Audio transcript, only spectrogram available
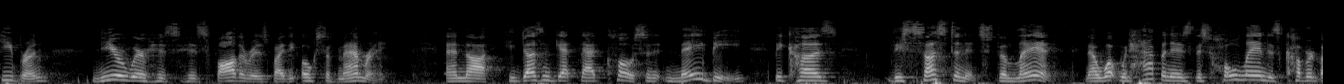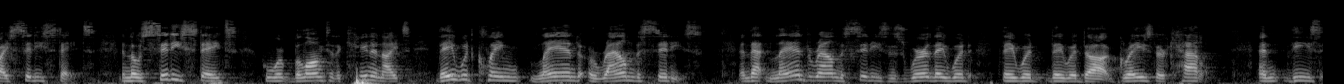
Hebron, near where his, his father is by the oaks of Mamre. And, uh, he doesn't get that close. And it may be because the sustenance, the land. Now what would happen is this whole land is covered by city states. And those city states who were, belong to the Canaanites, they would claim land around the cities and that land around the cities is where they would they would they would uh, graze their cattle, and these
